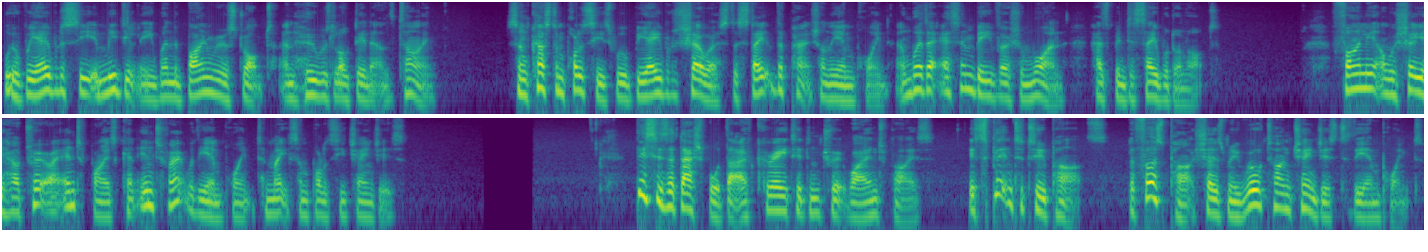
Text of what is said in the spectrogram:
we'll be able to see immediately when the binary was dropped and who was logged in at the time. Some custom policies will be able to show us the state of the patch on the endpoint and whether SMB version 1 has been disabled or not. Finally, I will show you how Tripwire Enterprise can interact with the endpoint to make some policy changes. This is a dashboard that I've created in Tripwire Enterprise. It's split into two parts. The first part shows me real-time changes to the endpoint.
